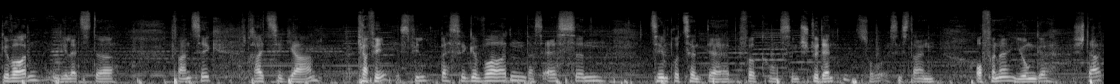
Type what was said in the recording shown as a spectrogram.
geworden in den letzten 20, 30 Jahren. Kaffee ist viel besser geworden, das Essen. 10 Prozent der Bevölkerung sind Studenten, so es ist eine offene, junge Stadt.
